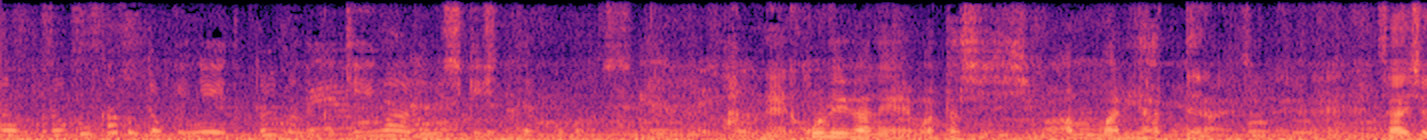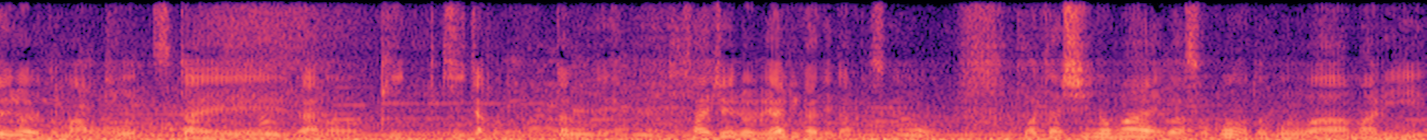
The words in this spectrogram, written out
そのブログを書くときに例えばなんかキーワードを意識してたりとかってするんですか？あのね、これがね、私自身もあんまりやってないんですよね。最初いろいろとまあお伝え、あの聞聞いたこともあったので、最初いろいろやりかけたんですけど、私の場合はそこのところはあまり、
